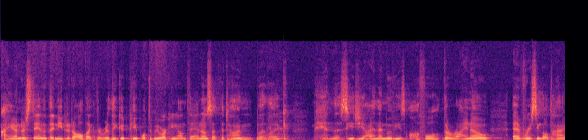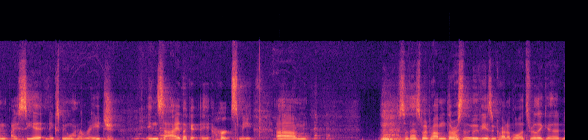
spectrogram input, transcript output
I understand that they needed all like the really good people to be working on Thanos at the time, but like, man, the CGI in that movie is awful. The Rhino, every single time I see it, makes me want to rage inside. Like it, it hurts me. Um, so that's my problem. The rest of the movie is incredible. It's really good.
